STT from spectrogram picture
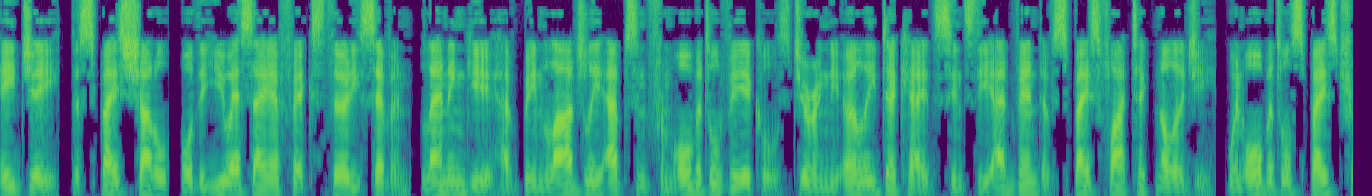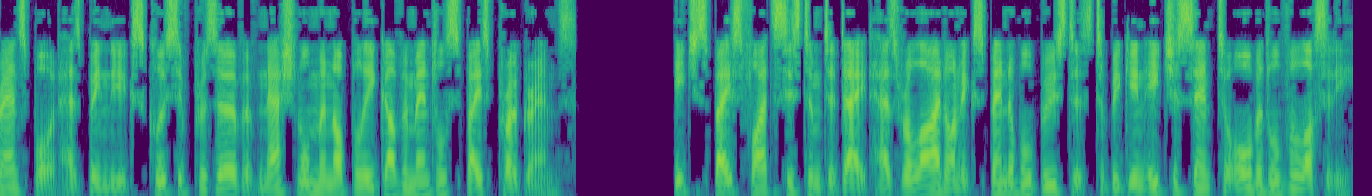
e.g., the Space Shuttle, or the USAF X-37. Landing gear have been largely absent from orbital vehicles during the early decades since the advent of spaceflight technology, when orbital space transport has been the exclusive preserve of national monopoly governmental space programs. Each spaceflight system to date has relied on expendable boosters to begin each ascent to orbital velocity.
